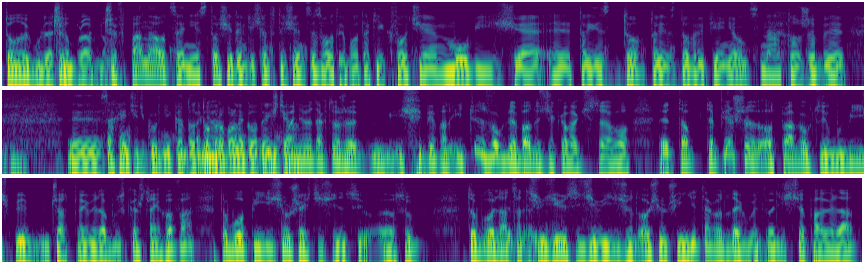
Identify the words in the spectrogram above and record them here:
tą regulacją prawną. Czy w Pana ocenie 170 tysięcy złotych, bo o takiej kwocie mówi y, to jest, do, to jest dobry pieniądz na to, żeby zachęcić górnika do Panie- dobrowolnego odejścia? Panie redaktorze, wie pan, i tu jest w ogóle bardzo ciekawa historia, bo e, to, te pierwsze odprawy, o których mówiliśmy czas premiera Buzka, Steinhoffa, to było 56 tysięcy osób. To było lata 1998, czyli nie tak odległe, 20 parę lat.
